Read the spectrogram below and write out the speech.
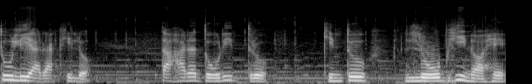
তুলিয়া রাখিল। তাহারা দরিদ্র কিন্তু লোভী নহে।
